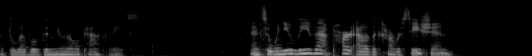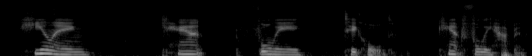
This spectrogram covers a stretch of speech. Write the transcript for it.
at the level of the neural pathways. And so when you leave that part out of the conversation, healing can't fully take hold, can't fully happen.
